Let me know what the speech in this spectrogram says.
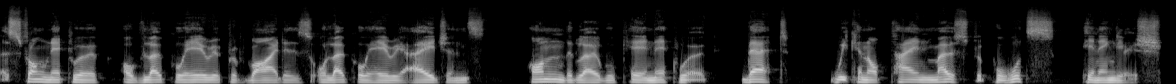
a strong network of local area providers or local area agents on the global care network that we can obtain most reports in English.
